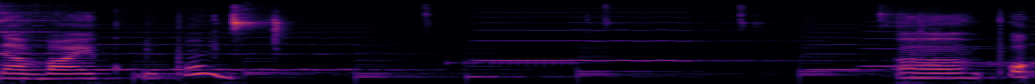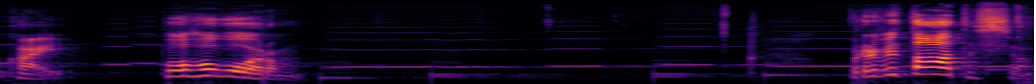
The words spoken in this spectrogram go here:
Давай купимо. Е, окей, поговоримо. Привітатися.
